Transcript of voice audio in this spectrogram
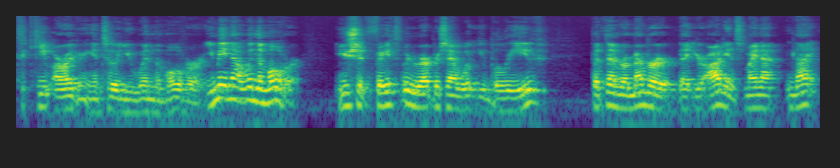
to keep arguing until you win them over. You may not win them over. You should faithfully represent what you believe, but then remember that your audience might not, not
